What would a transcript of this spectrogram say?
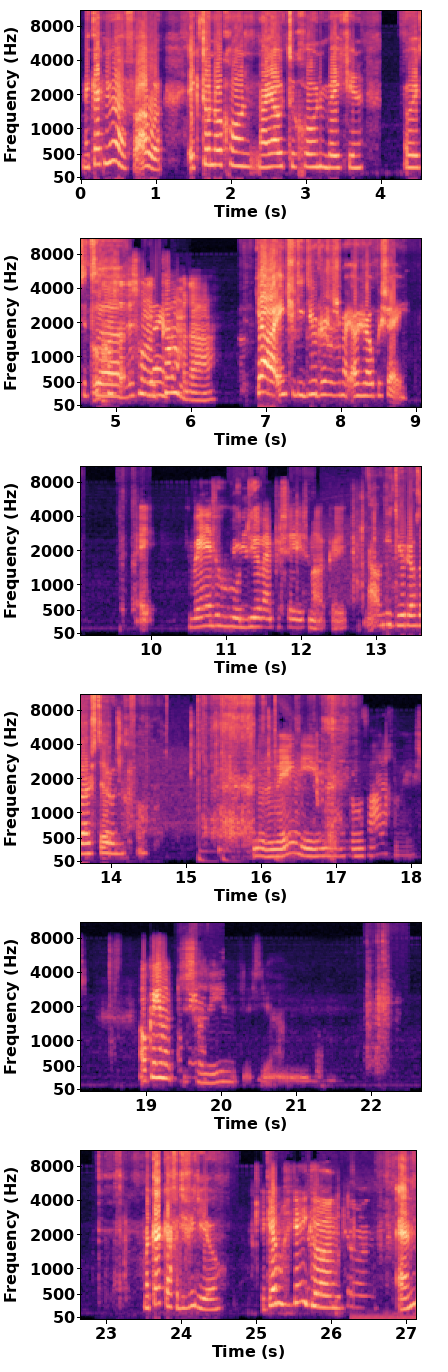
Nee, kijk nu even, ouwe. Ik toon ook gewoon naar jou toe gewoon een beetje... Hoe heet het? Oh, eh, dat is gewoon een camera. ja, eentje die duurder is als, mijn- als jouw PC. Hey, ik weet niet hoe duur mijn PC is, maar oké. Nou, niet duurder dan 1000 euro in ieder geval. Dat weet ik niet, maar dat is wel mijn vader geweest. Oké, maar het is. Dus ja. Maar kijk even die video. Ik heb hem gekeken. En?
